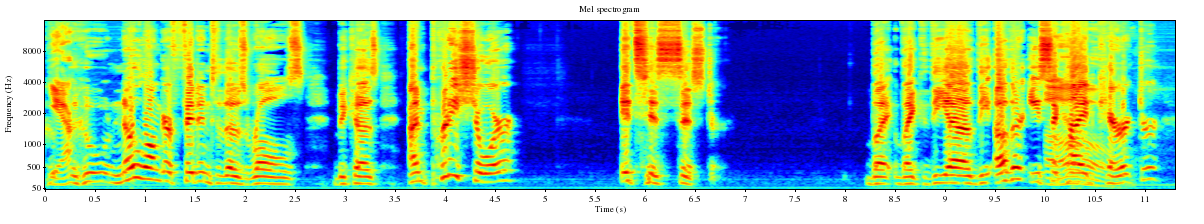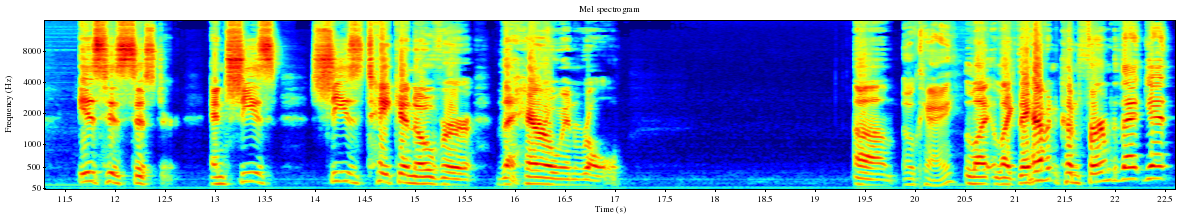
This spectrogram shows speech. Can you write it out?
who- Yeah. who no longer fit into those roles because I'm pretty sure it's his sister. Like like the uh the other isekai Oh. character is his sister and she's she's taken over the heroine role. Um okay like like they haven't confirmed that yet,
